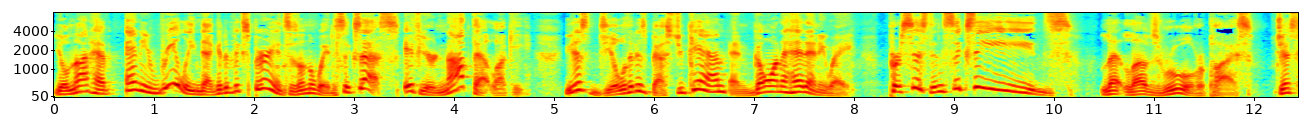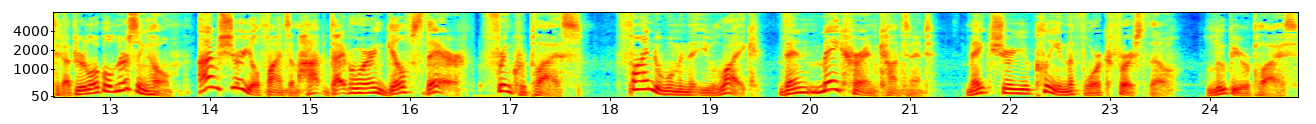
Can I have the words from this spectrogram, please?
you'll not have any really negative experiences on the way to success. If you're not that lucky, you just deal with it as best you can and go on ahead anyway. Persistence succeeds! Let Love's Rule replies. Just hit up your local nursing home. I'm sure you'll find some hot diaper wearing gilfs there. Frink replies. Find a woman that you like, then make her incontinent. Make sure you clean the fork first, though. Loopy replies,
